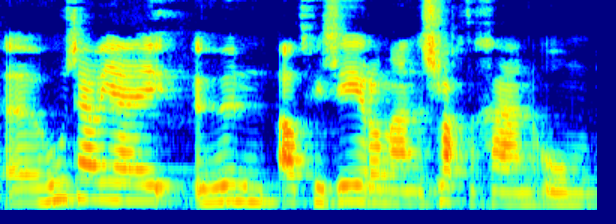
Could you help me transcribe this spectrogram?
Uh, hoe zou jij hun adviseren om aan de slag te gaan om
